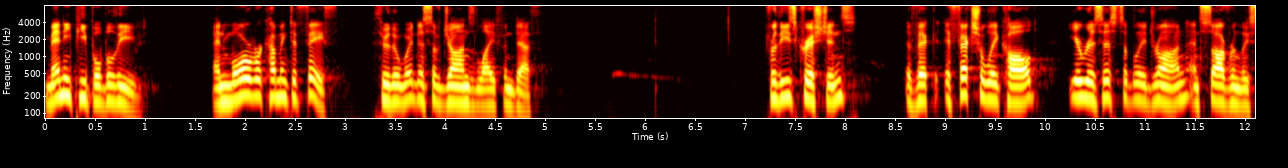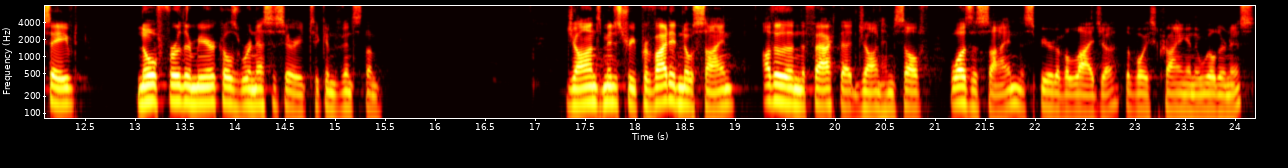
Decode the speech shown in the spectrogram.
Many people believed, and more were coming to faith through the witness of John's life and death. For these Christians, effectually called, irresistibly drawn, and sovereignly saved, no further miracles were necessary to convince them. John's ministry provided no sign other than the fact that John himself was a sign, the spirit of Elijah, the voice crying in the wilderness.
